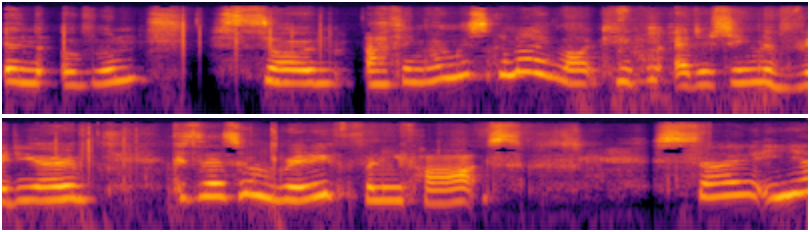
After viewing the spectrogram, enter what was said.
in the oven. So I think I'm just gonna like keep on editing the video because there's some really funny parts. So yeah.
